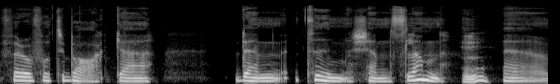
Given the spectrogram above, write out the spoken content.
för att få tillbaka den teamkänslan? Eh,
